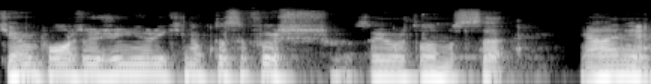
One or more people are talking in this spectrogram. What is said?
Kevin Porter Jr. 2.0 sayı ortalaması. Yani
